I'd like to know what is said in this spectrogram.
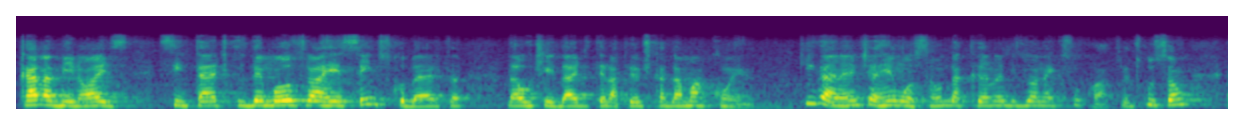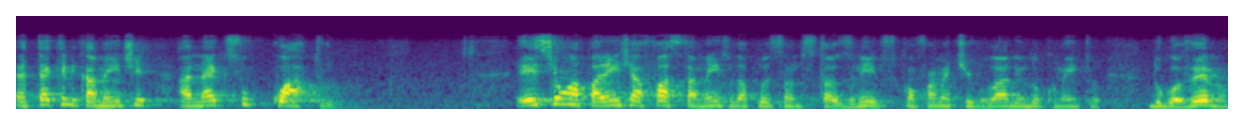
canabinoides sintéticos demonstra a recém-descoberta da utilidade terapêutica da maconha que garante a remoção da cannabis do anexo 4. A discussão é tecnicamente anexo 4. Este é um aparente afastamento da posição dos Estados Unidos, conforme articulado em um documento do governo.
